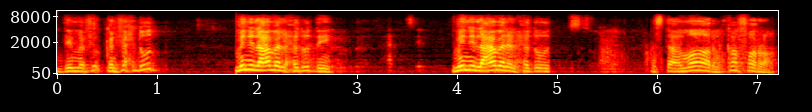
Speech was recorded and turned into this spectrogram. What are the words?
دي ما في... كان في حدود؟ مين اللي عمل الحدود دي؟ مين اللي عمل الحدود؟ استعمار الكفرة.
